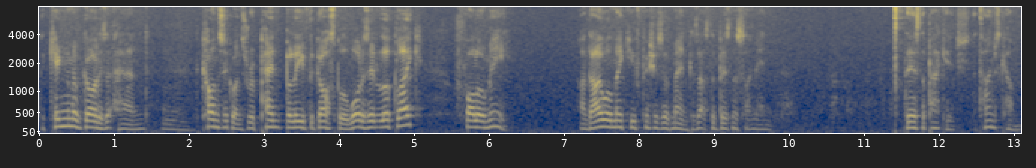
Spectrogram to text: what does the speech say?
The kingdom of God is at hand. Mm. The consequence, repent, believe the gospel. What does it look like? Follow me. And I will make you fishers of men, because that's the business I'm in. There's the package. The time's come.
